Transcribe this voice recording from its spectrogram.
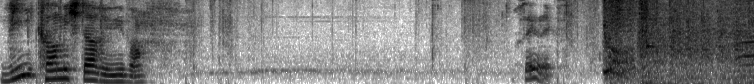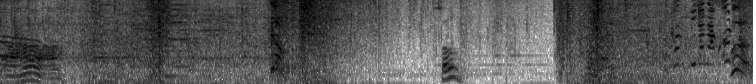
Wie komme ich darüber? Sehe nichts. Aha. So. Sie kommt wieder nach unten.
